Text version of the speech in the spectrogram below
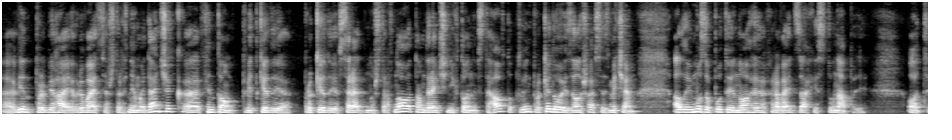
Е, Він пробігає, вривається в штрафний майданчик, е, фінтом відкидує, прокидує всередину штрафного, там, до речі, ніхто не встигав, тобто він прокидував і залишався з м'ячем. Але йому запутує ноги гравець захисту Наполі. От,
